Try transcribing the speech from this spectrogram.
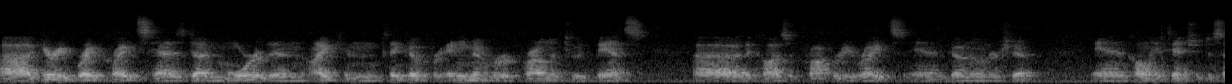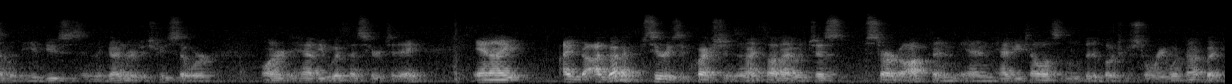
Uh, Garry Breitkreuz has done more than I can think of for any member of parliament to advance uh, the cause of property rights and gun ownership and calling attention to some of the abuses in the gun registry. So we're honored to have you with us here today. And I, I, I've got a series of questions, and I thought I would just start off and, and have you tell us a little bit about your story and whatnot. But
